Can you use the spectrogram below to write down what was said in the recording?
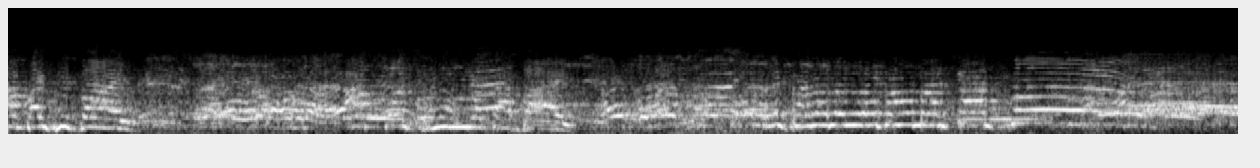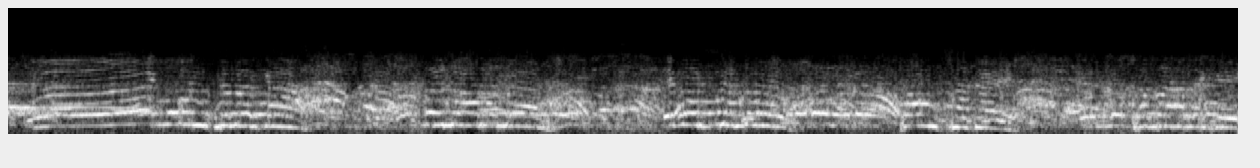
নেতা পাইছি পাই। আপোষহীন নেতা পাই সারা বাংলায় কোনো মার্কা কেন সংসদে সবার আগে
